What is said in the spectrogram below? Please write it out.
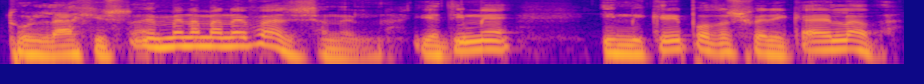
Τουλάχιστον εμένα με ανεβάζει σαν Έλληνα. Γιατί είμαι η μικρή ποδοσφαιρικά Ελλάδα.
